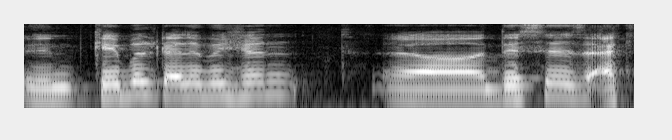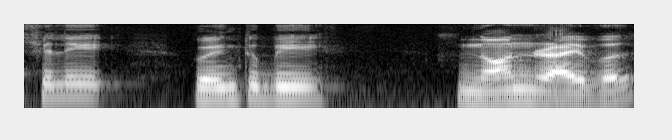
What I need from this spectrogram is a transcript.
In cable television, uh, this is actually going to be non-rival.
